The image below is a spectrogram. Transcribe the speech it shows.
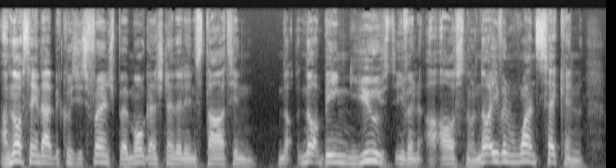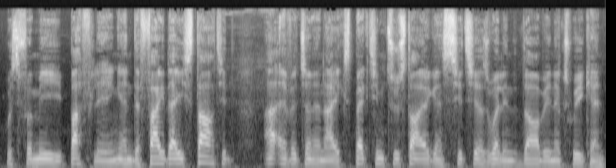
I'm not saying that because he's French, but Morgan Schneiderlin starting. Not, not being used even at Arsenal, not even one second was for me baffling. And the fact that he started at Everton, and I expect him to start against City as well in the derby next weekend,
